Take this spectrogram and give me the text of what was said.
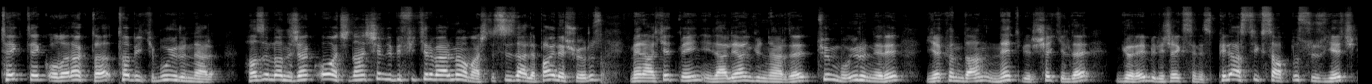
Tek tek olarak da tabii ki bu ürünler hazırlanacak. O açıdan şimdi bir fikir verme amaçlı sizlerle paylaşıyoruz. Merak etmeyin ilerleyen günlerde tüm bu ürünleri yakından net bir şekilde görebileceksiniz. Plastik saplı süzgeç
